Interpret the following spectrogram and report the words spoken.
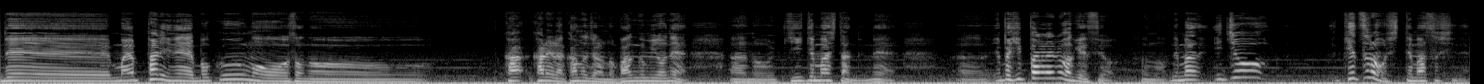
で、まあやっぱりね、僕も、その、か、彼ら彼女らの番組をね、あの、聞いてましたんでね、やっぱ引っ張られるわけですよ。その、で、まあ一応、結論を知ってますしね。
